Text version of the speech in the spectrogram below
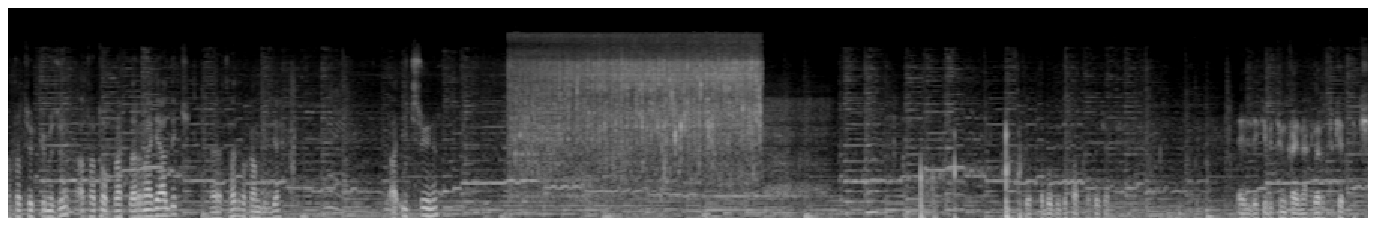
Atatürk'ümüzün ata topraklarına geldik. Evet hadi bakalım Bilge. Ya iç suyunu. Bütün kaynakları tükettik.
